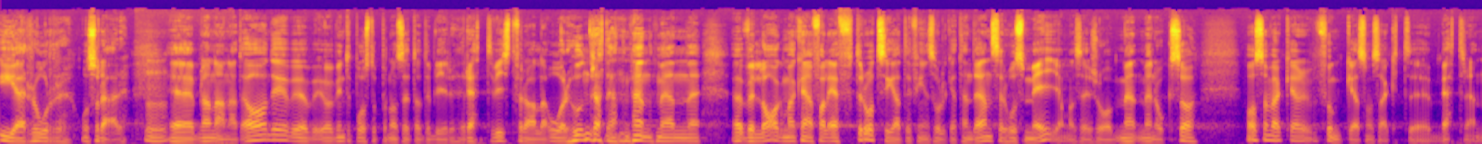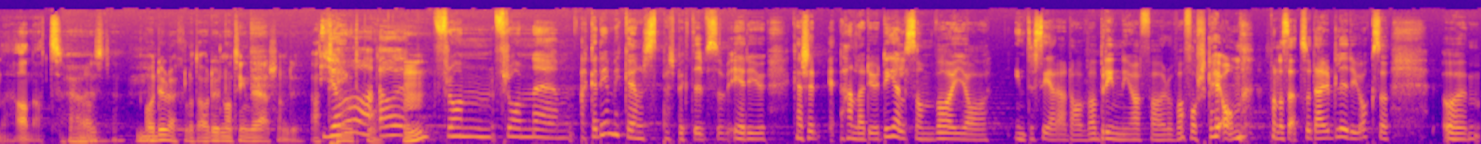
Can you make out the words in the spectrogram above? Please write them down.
eror och sådär. Mm. Eh, bland annat. Ja, det, jag vill inte påstå på något sätt att det blir rättvist för alla århundraden, men, men eh, överlag, man kan i alla fall efteråt se att det finns olika tendenser hos mig, om man säger så, men, men också vad som verkar funka som sagt eh, bättre än annat. Ja, just det. Mm. Och du då Charlotte, har du någonting där som du har ja, tänkt på? Ja, mm. från, från eh, akademikerns perspektiv så är det ju, kanske handlar det ju dels om vad jag intresserad av, vad brinner jag för och vad forskar jag om på något sätt. Så där blir det ju också,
